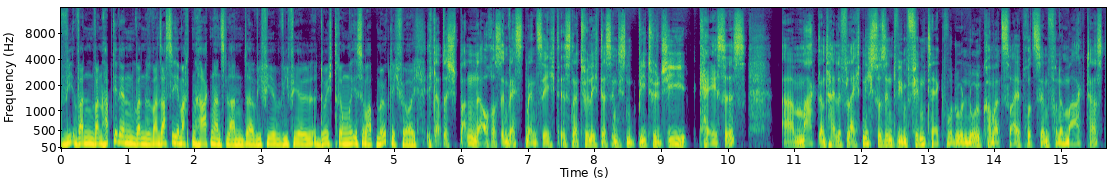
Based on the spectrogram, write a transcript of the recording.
wie, wann, wann habt ihr denn, wann, wann sagst du, ihr macht einen Haken ans Land? Äh, wie viel, wie viel Durchdringung ist überhaupt möglich für euch? Ich glaube, das Spannende auch aus Investmentsicht ist natürlich, dass in diesen B2G-Cases äh, Marktanteile vielleicht nicht so sind wie im Fintech, wo du 0,2 Prozent von dem Markt hast,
